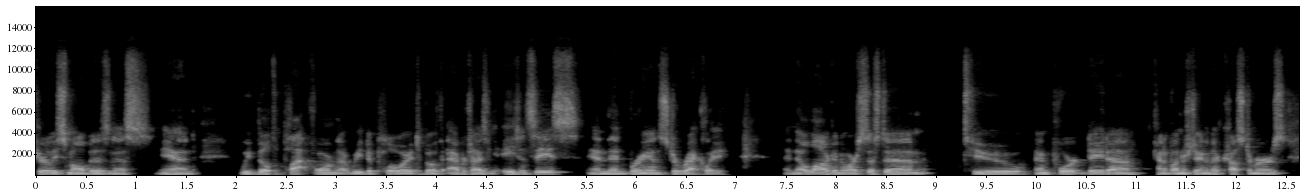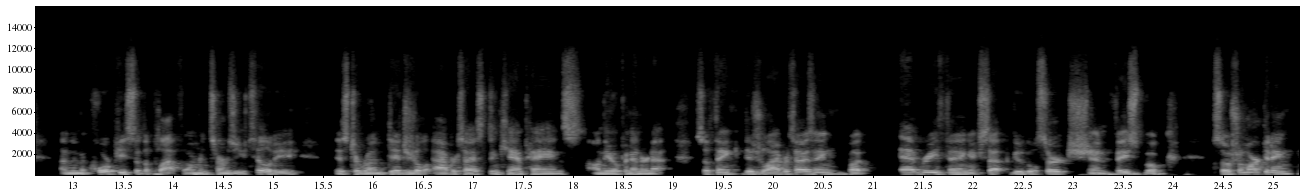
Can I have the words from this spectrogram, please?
purely small business. And we built a platform that we deploy to both advertising agencies and then brands directly. And they'll log into our system to import data, kind of understanding their customers. And then the core piece of the platform in terms of utility is to run digital advertising campaigns on the open internet. So think digital advertising, but everything except Google search and Facebook social marketing.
